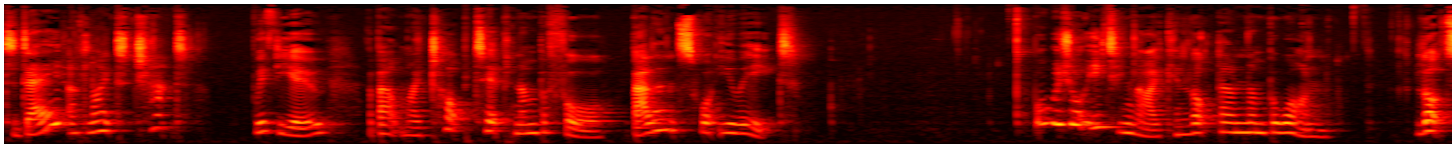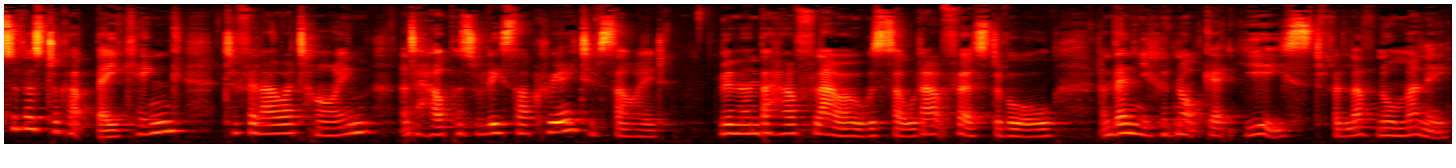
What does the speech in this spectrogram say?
Today, I'd like to chat with you about my top tip number four balance what you eat. What was your eating like in lockdown number one? Lots of us took up baking to fill our time and to help us release our creative side. Remember how flour was sold out first of all, and then you could not get yeast for love nor money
